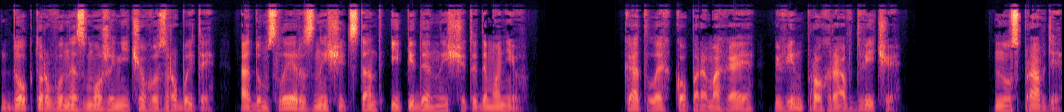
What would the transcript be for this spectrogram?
Доктор Ву не зможе нічого зробити, а Думслеєр знищить станд і піде нищити демонів. Кат легко перемагає, він програв двічі. Ну справді,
